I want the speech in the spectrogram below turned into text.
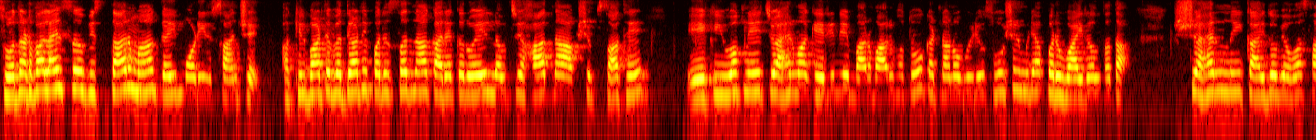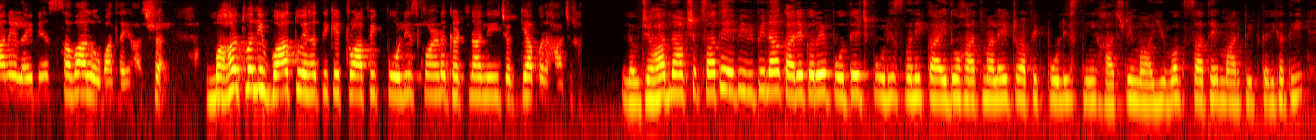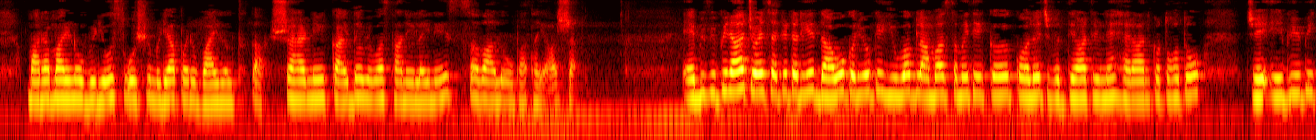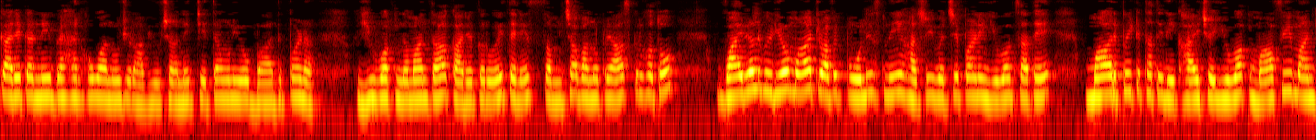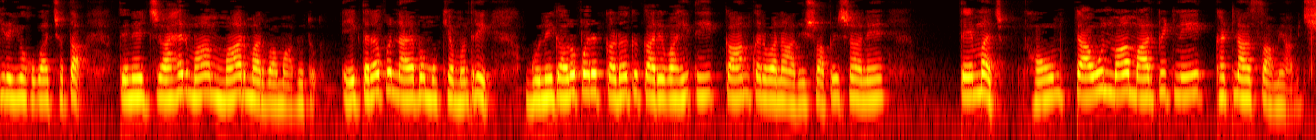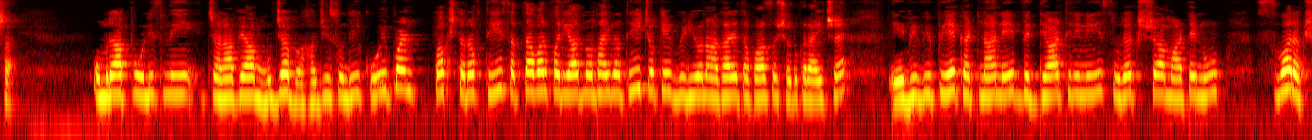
સુરત વિસ્તારમાં ગઈ મોડી સાંજે અખિલ ભારતીય વિદ્યાર્થી પરિષદના કાર્યકરોએ લવજેહાદના આક્ષેપ સાથે એક યુવકને જાહેરમાં ઘેરીને માર માર્યો હતો. ઘટનાનો વીડિયો સોશિયલ મીડિયા પર વાયરલ થતા શહેરની કાયદો વ્યવસ્થાને લઈને સવાલો ઊભા થયા છે. મહત્વની વાત એ હતી કે ટ્રાફિક પોલીસ પણ ઘટનાની જગ્યા પર હાજર હતી. લવ જહાદના આક્ષેપ સાથે એબીવીપીના કાર્યકરોએ પોતે જ પોલીસ બની કાયદો હાથમાં લઈ ટ્રાફિક પોલીસની હાજરીમાં યુવક સાથે મારપીટ કરી હતી. મારામારીનો વીડિયો સોશિયલ મીડિયા પર વાયરલ થતા શહેરની કાયદો વ્યવસ્થાને લઈને સવાલો ઊભા થયા છે. એબીવીપીના જોઈન્ટ સેક્રેટરીએ દાવો કર્યો કે યુવક લાંબા સમયથી એક કોલેજ વિદ્યાર્થીને હેરાન કરતો હતો, જે એબીવીપી કાર્યકરની બહેન હોવાનું જણાવ્યું છે અને ચેતવણીઓ બાદ પણ યુવક ન માનતા કાર્યકરોએ તેને સમજાવવાનો પ્રયાસ કર્યો હતો. વાયરલ વિડીયોમાં ટ્રાફિક પોલીસની હાજરી વચ્ચે પણ યુવક સાથે મારપીટ થતી દેખાય છે. યુવક માફી માંગી રહ્યો હોવા છતાં તેને જાહેરમાં માર મારવામાં આવ્યો હતો. એક તરફ નાયબ મુખ્યમંત્રી ગુનેગારો પર કડક કાર્યવાહીથી કામ કરવાના આદેશ આપે છે અને તેમજ હોમ ટાઉનમાં મારપીટની ઘટના સામે આવી છે. ઉમરા પોલીસની જણાવ્યા મુજબ, હજી સુધી કોઈ પણ પક્ષ તરફથી સત્તાવાર ફરિયાદ નોંધાઈ નથી જોકે વિડીયોના આધારે તપાસ શરૂ કરાઈ છે. એબીવીપીએ ઘટનાને વિદ્યાર્થીનીની સુરક્ષા માટેનું સ્વરક્ષણ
